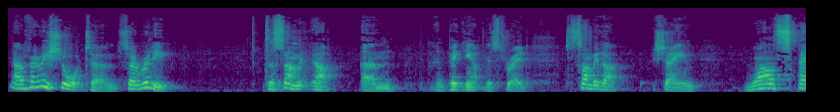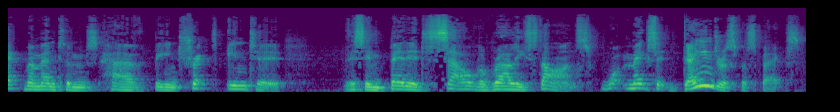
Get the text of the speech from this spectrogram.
Now, very short term. So, really, to sum it up, um, and picking up this thread, to sum it up, Shane, while spec momentums have been tricked into this embedded sell the rally stance, what makes it dangerous for specs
